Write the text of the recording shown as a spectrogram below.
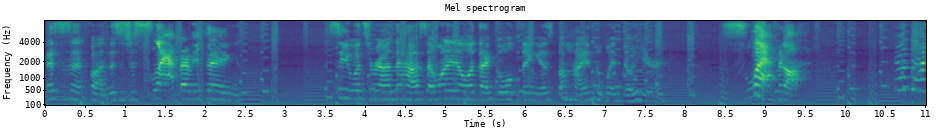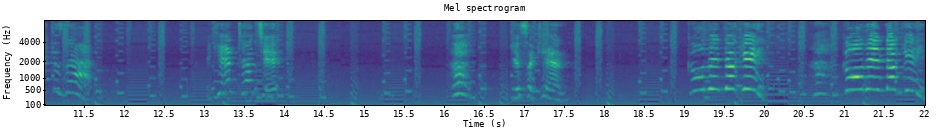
This isn't fun. This is just slap everything see what's around the house. I want to know what that gold thing is behind the window here. Slap it off! What the heck is that? I can't touch it. yes, I can. Golden ducky! Golden ducky!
